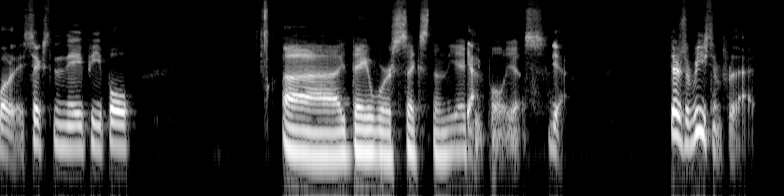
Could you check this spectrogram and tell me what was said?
what were they sixth in the AP poll? Uh, they were sixth in the AP yeah. poll. Yes. Yeah. There's a reason for that.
